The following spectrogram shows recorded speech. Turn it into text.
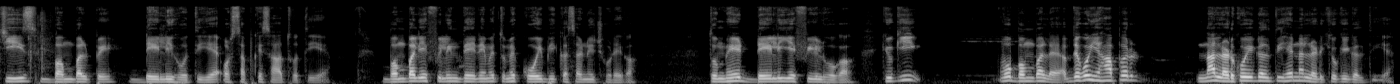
चीज़ बम्बल पे डेली होती है और सबके साथ होती है। बम्बल ये फीलिंग देने में तुम्हें कोई भी कसर नहीं छोड़ेगा। तुम्हें डेली ये फील होगा। क्योंकि वो बम्बल है। अब देखो, यहाँ पर ना लड़कों की गलती है, ना लड़कियों की गलती है।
